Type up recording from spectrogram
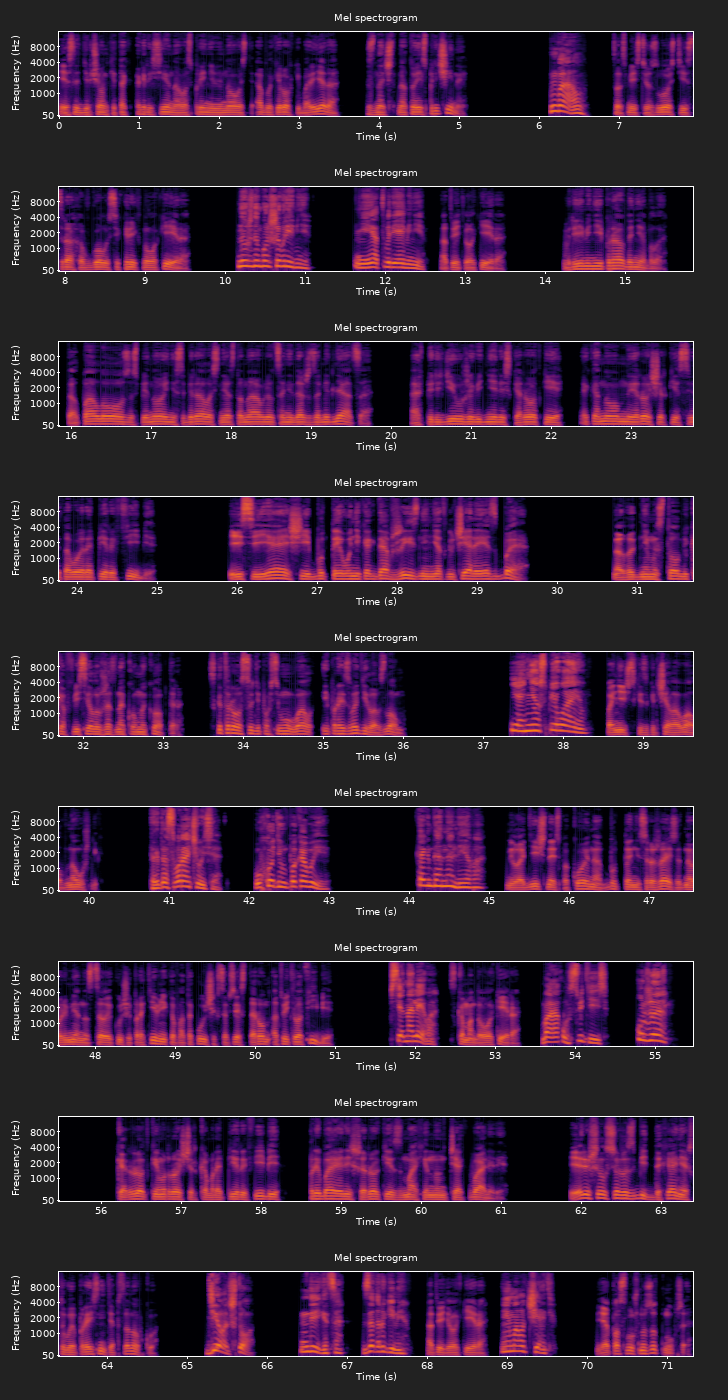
Если девчонки так агрессивно восприняли новость о блокировке барьера, значит, на то есть причины. «Вал!» — со смесью злости и страха в голосе крикнула Кейра. «Нужно больше времени!» «Нет времени!» — ответила Кейра. Времени и правда не было. Толпа Лоу за спиной не собиралась ни останавливаться, ни даже замедляться, а впереди уже виднелись короткие, экономные росчерки световой рапиры Фиби. И сияющие, будто его никогда в жизни не отключали СБ. Над одним из столбиков висел уже знакомый коптер, с которого, судя по всему, Вал и производила взлом. «Я не успеваю!» — панически закричала Вал в наушник. «Тогда сворачивайся! Уходим в боковые!» «Тогда налево!» Мелодично и спокойно, будто не сражаясь одновременно с целой кучей противников, атакующих со всех сторон, ответила Фиби. «Все налево!» — скомандовала Кейра. «Вау, светись! Уже!» Коротким росчерком рапиры Фиби прибавились широкие взмахи нунчак Валери. Я решил все же сбить дыхание, чтобы прояснить обстановку. «Делать что?» «Двигаться. За другими», — ответила Кейра. «И молчать». Я послушно заткнулся.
